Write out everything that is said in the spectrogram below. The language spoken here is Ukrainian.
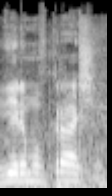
Віримо в краще.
